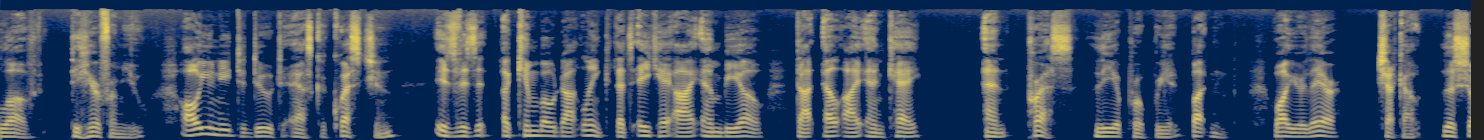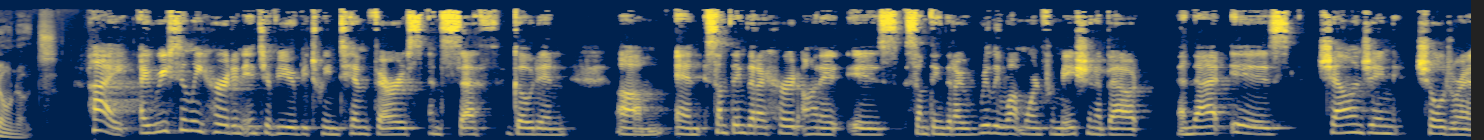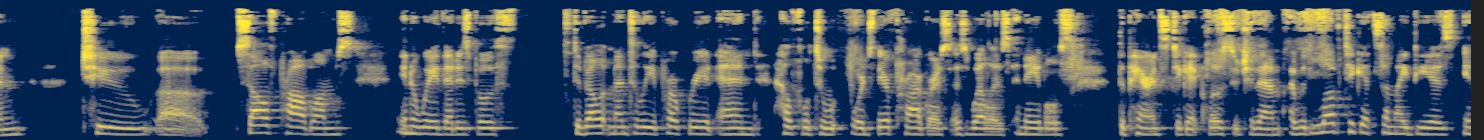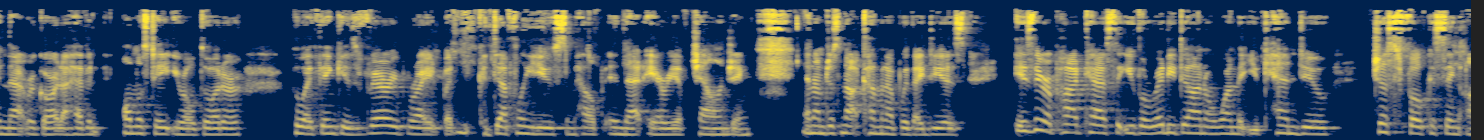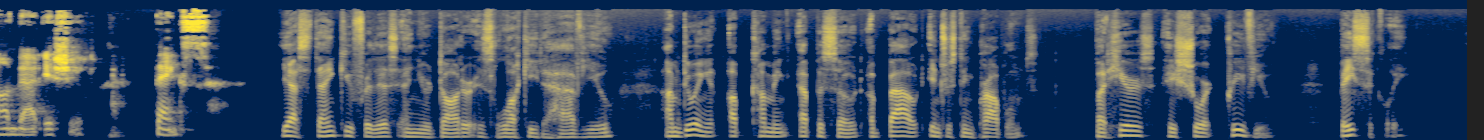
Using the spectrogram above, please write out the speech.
love to hear from you. All you need to do to ask a question is visit akimbo.link, that's A-K-I-M-B-O dot L-I-N-K, and press the appropriate button. While you're there, check out the show notes. Hi, I recently heard an interview between Tim Ferriss and Seth Godin. Um, and something that I heard on it is something that I really want more information about, and that is challenging children to uh, solve problems in a way that is both developmentally appropriate and helpful to, towards their progress, as well as enables the parents to get closer to them. I would love to get some ideas in that regard. I have an almost eight year old daughter who I think is very bright, but could definitely use some help in that area of challenging. And I'm just not coming up with ideas. Is there a podcast that you've already done or one that you can do just focusing on that issue? Thanks. Yes, thank you for this. And your daughter is lucky to have you. I'm doing an upcoming episode about interesting problems, but here's a short preview. Basically,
